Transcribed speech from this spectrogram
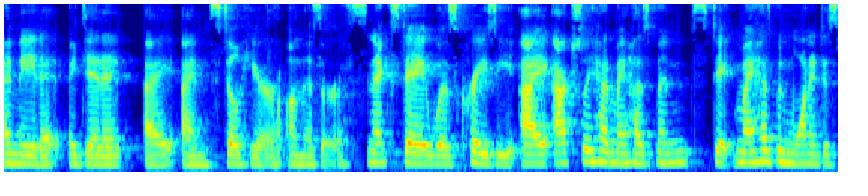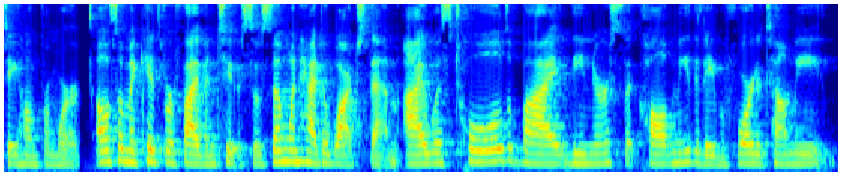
I made it. I did it. I, I'm still here on this earth. next day was crazy. I actually had my husband stay, my husband wanted to stay home from work. Also, my kids were five and two, so someone had to watch them. I was told by the nurse that called me the day before to tell me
